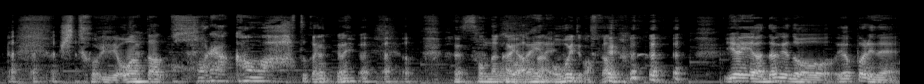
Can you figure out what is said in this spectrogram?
一人で終わった、これあかんわーとか言ってね。そんな回あったの 覚えてますか？いやいや、だけど、やっぱりね、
